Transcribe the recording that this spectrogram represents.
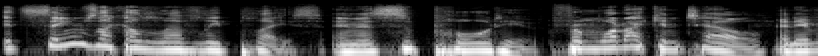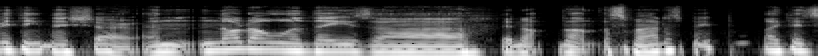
It seems like a lovely place, and it's supportive, from what I can tell, and everything they show. And not all of these are they're not not the smartest people. Like there's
